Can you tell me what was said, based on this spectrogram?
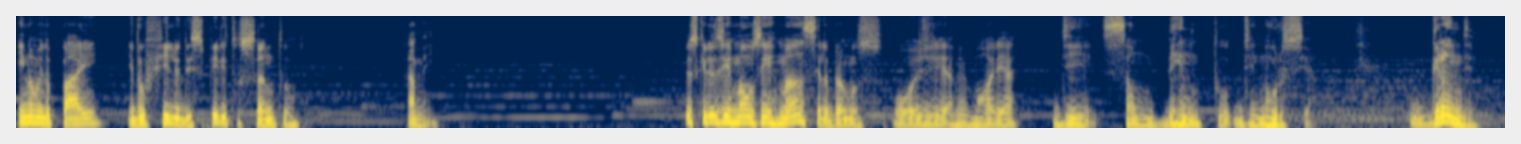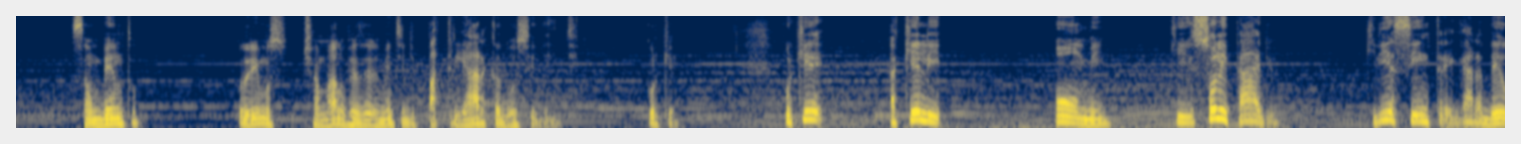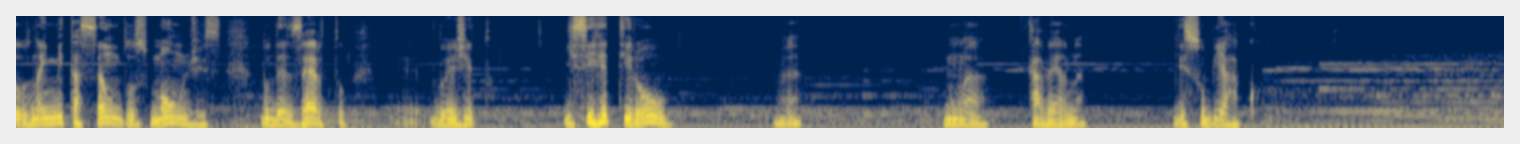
Em nome do Pai e do Filho e do Espírito Santo. Amém. Meus queridos irmãos e irmãs, celebramos hoje a memória de São Bento de Núrcia. Grande São Bento, poderíamos chamá-lo verdadeiramente de patriarca do Ocidente. Por quê? Porque aquele homem que solitário queria se entregar a Deus na imitação dos monges do deserto eh, do Egito e se retirou né, numa caverna de Subiaco.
